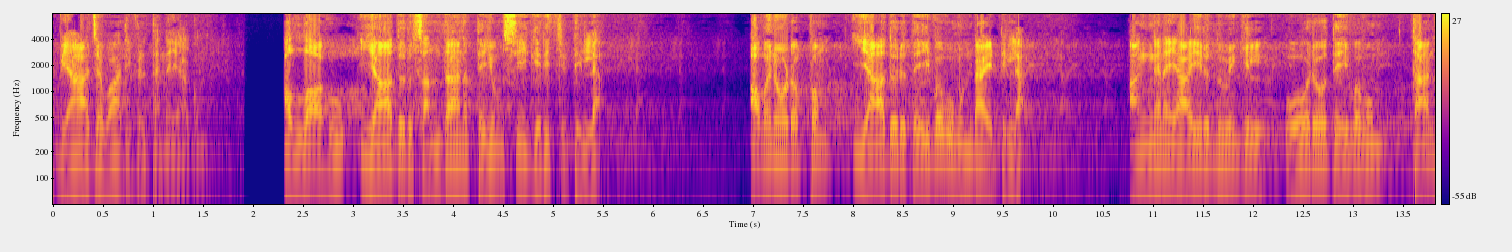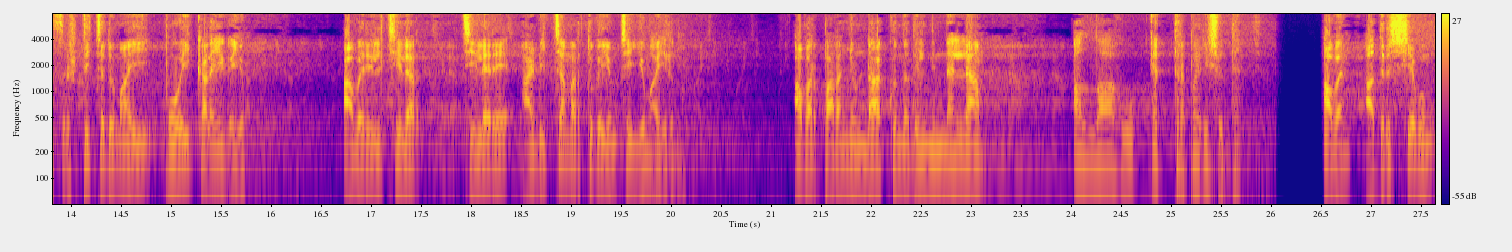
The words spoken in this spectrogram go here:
വ്യാജവാദികൾ തന്നെയാകുന്നു. അള്ളാഹു യാതൊരു സന്താനത്തെയും സ്വീകരിച്ചിട്ടില്ല. അവനോടൊപ്പം യാതൊരു ദൈവവും ഉണ്ടായിട്ടില്ല. അങ്ങനെയായിരുന്നുവെങ്കിൽ ഓരോ ദൈവവും താൻ സൃഷ്ടിച്ചതുമായി പോയി കളയുകയും അവരിൽ ചിലർ ചിലരെ അടിച്ചമർത്തുകയും ചെയ്യുമായിരുന്നു. അവർ പറഞ്ഞുണ്ടാക്കുന്നതിൽ നിന്നെല്ലാം അള്ളാഹു എത്ര പരിശുദ്ധൻ. അവൻ അദൃശ്യവും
